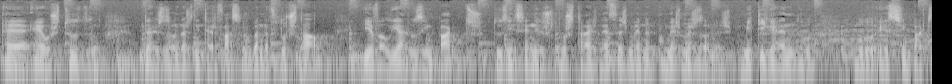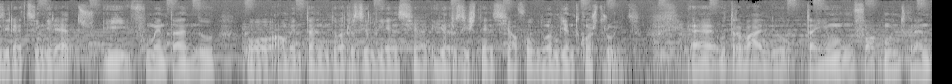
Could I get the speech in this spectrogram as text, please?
eh, é o estudo das zonas de interface urbana florestal e avaliar os impactos dos incêndios florestais nessas mesmas zonas, mitigando esses impactos diretos e indiretos e fomentando ou aumentando a resiliência e a resistência ao fogo do ambiente construído. Eh, o trabalho tem um foco muito grande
